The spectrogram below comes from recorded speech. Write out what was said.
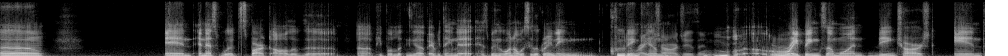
Um, and and that's what sparked all of the uh, people looking up everything that has been going on with CeeLo Green, including Rape him charges and raping someone, being charged, and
